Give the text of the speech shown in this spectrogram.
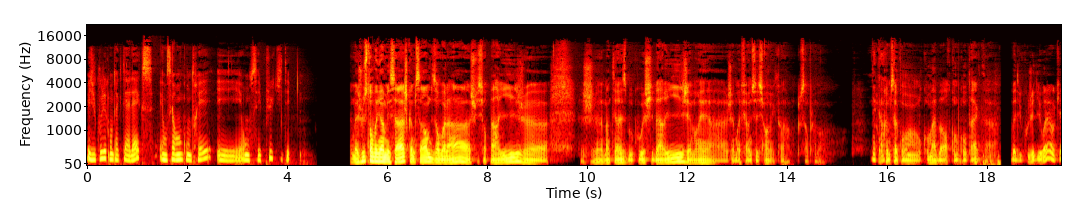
Et du coup, j'ai contacté Alex et on s'est rencontrés et on s'est plus quittés. Elle m'a juste envoyé un message comme ça en me disant voilà, je suis sur Paris, je, je m'intéresse beaucoup au Shibari, j'aimerais euh, j'aimerais faire une session avec toi, tout simplement. D'accord. Comme ça qu'on qu'on m'aborde, qu'on me contacte. Bah du coup j'ai dit ouais ok.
